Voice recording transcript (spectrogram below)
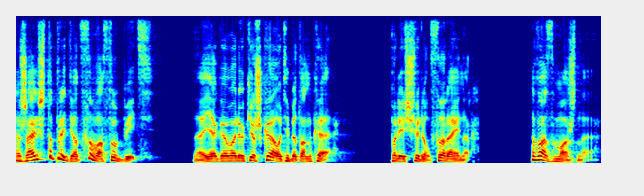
Жаль, что придётся вас убить». «А я говорю, кишка у тебя тонка», — прищурился Райнер. «Возможно»,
